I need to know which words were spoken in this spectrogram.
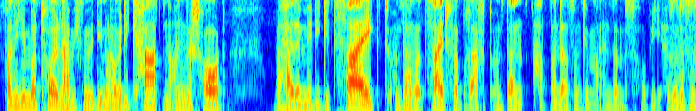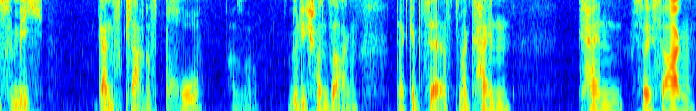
fand ich immer toll. Dann habe ich mir mit ihm immer die Karten angeschaut und dann hat er mir die gezeigt und da haben wir Zeit verbracht und dann hat man da so ein gemeinsames Hobby. Also das ist für mich ganz klares Pro. Also würde ich schon sagen. Da gibt es ja erstmal keinen, kein, wie soll ich sagen,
